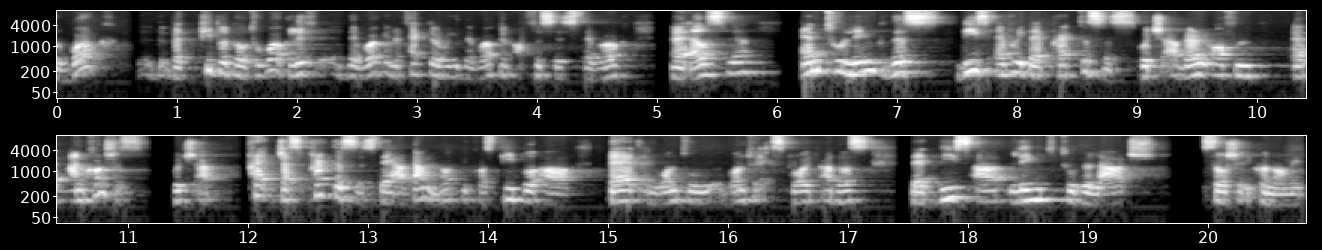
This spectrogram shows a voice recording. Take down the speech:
the work, but people go to work, live, they work in a factory, they work in offices, they work uh, elsewhere, and to link this, these everyday practices, which are very often uh, unconscious, which are pra just practices. They are done not because people are bad and want to want to exploit others. That these are linked to the large socio-economic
